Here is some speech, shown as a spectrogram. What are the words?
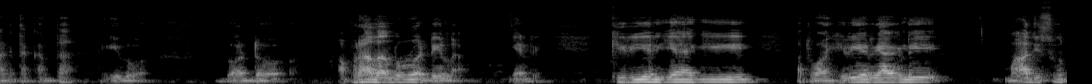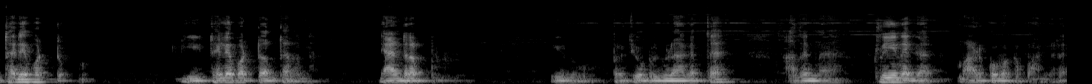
ಆಗತಕ್ಕಂಥ ಇದು ದೊಡ್ಡ ಅಪರಾಧ ಅಂದ್ರೂ ಅಡ್ಡಿ ಇಲ್ಲ ಏನು ರೀ ಕಿರಿಯರಿಗೆ ಆಗಿ ಅಥವಾ ಹಿರಿಯರಿಗಾಗಲಿ ಬಾಧಿಸುವ ತಲೆಪಟ್ಟು, ಈ ತಲೆಪಟ್ಟು ಅಂತಾರಲ್ಲ, ಡ್ಯಾಂಡ್ರಪ್, ಇದು ಪ್ರತಿಯೊಬ್ಬರಿಗೂ ಆಗತ್ತೆ ಅದನ್ನು ಕ್ಲೀನಾಗಿ ಮಾಡ್ಕೋಬೇಕಪ್ಪ ಅಂದ್ರೆ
